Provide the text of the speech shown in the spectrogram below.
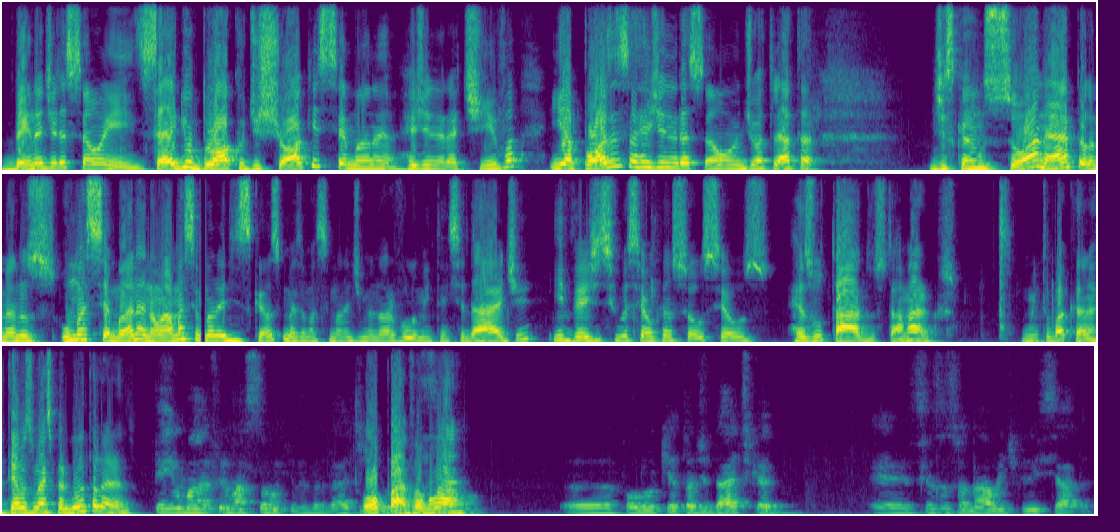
bem na direção aí. Segue o bloco de choque, semana regenerativa, e após essa regeneração, onde o atleta descansou, né, pelo menos uma semana, não é uma semana de descanso, mas é uma semana de menor volume e intensidade, e veja se você alcançou os seus resultados, tá, Marcos? Muito bacana. Temos mais pergunta, Leandro? Tem uma afirmação aqui, na verdade. Opa, vamos lá. Uh, falou que a tua didática é sensacional e diferenciada.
